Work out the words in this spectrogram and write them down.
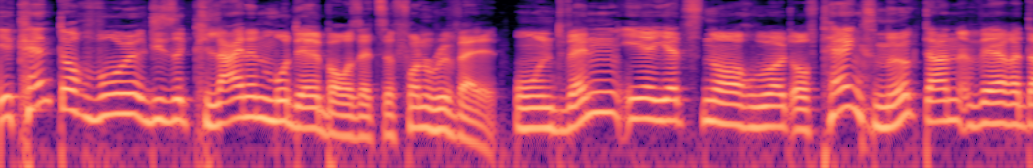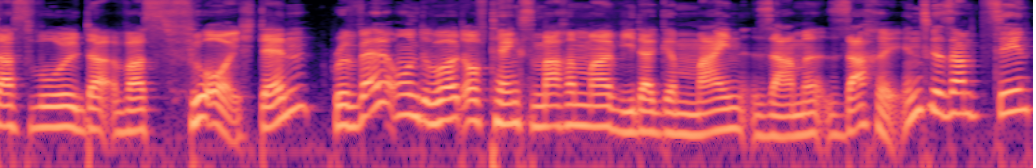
Ihr kennt doch wohl diese kleinen Modellbausätze von Revell. Und wenn ihr jetzt noch World of Tanks mögt, dann wäre das wohl da was für euch. Denn Revell und World of Tanks machen mal wieder gemeinsame Sache. Insgesamt 10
